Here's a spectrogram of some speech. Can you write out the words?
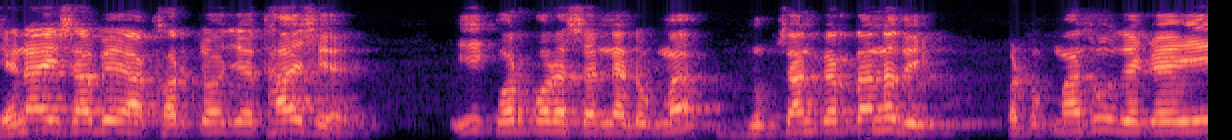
જેના હિસાબે આ ખર્ચો જે થાય છે એ કોર્પોરેશનને ટૂંકમાં નુકસાન કરતા નથી. પણ ટૂંકમાં શું છે કે એ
